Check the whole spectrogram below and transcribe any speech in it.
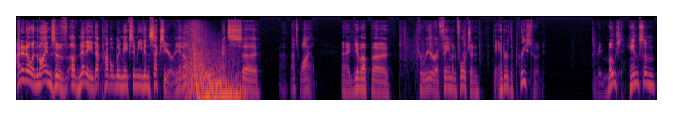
I don't know, in the minds of, of many, that probably makes him even sexier, you know? That's, uh, that's wild. Uh, give up a career of fame and fortune to enter the priesthood. The most handsome,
